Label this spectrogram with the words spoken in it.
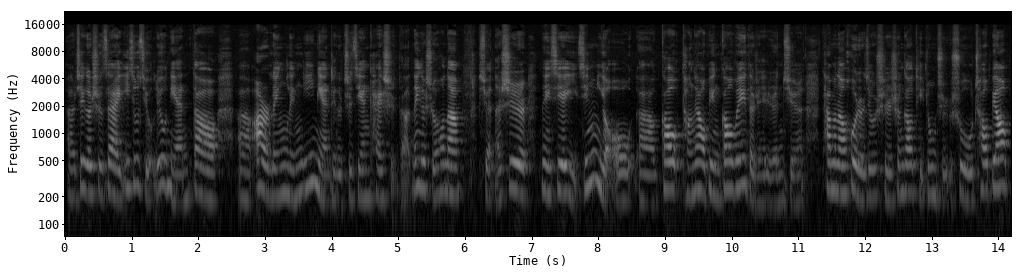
呃，这个是在一九九六年到呃二零零一年这个之间开始的。那个时候呢，选的是那些已经有呃高糖尿病高危的这些人群，他们呢或者就是身高体重指数超标，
